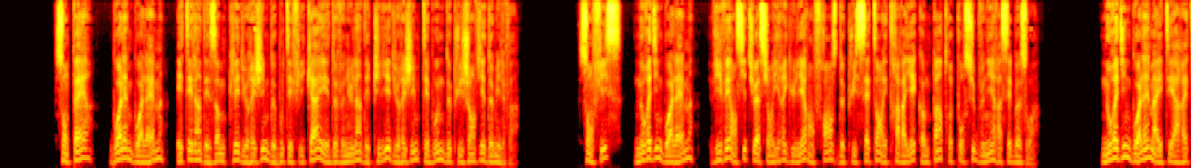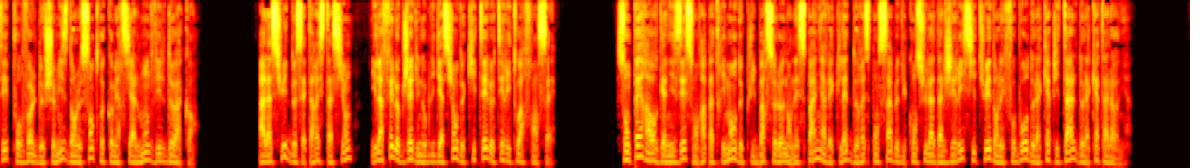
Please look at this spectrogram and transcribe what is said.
Son père, Boilem Boilem, était l'un des hommes clés du régime de Bouteflika et est devenu l'un des piliers du régime Tebboune depuis janvier 2020. Son fils, Noureddin Boilem, vivait en situation irrégulière en France depuis sept ans et travaillait comme peintre pour subvenir à ses besoins. Noureddin Boilem a été arrêté pour vol de chemise dans le centre commercial Mondeville de Hacan. À la suite de cette arrestation, il a fait l'objet d'une obligation de quitter le territoire français. Son père a organisé son rapatriement depuis Barcelone en Espagne avec l'aide de responsables du consulat d'Algérie situé dans les faubourgs de la capitale de la Catalogne.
